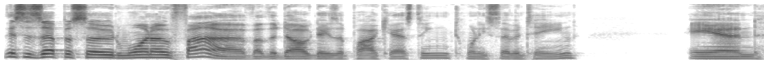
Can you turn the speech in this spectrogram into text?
This is episode 105 of the Dog Days of Podcasting 2017. And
